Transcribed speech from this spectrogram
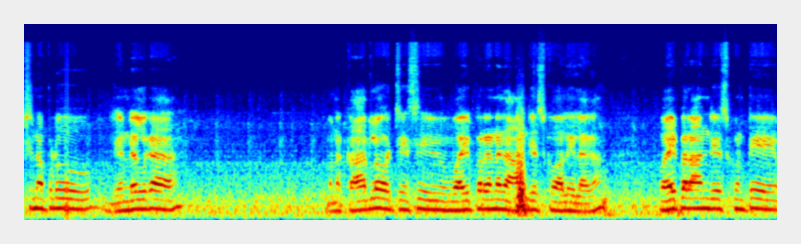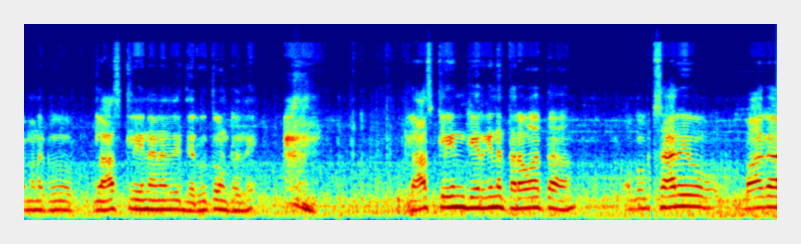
వచ్చినప్పుడు జనరల్గా మన కార్లో వచ్చేసి వైపర్ అనేది ఆన్ చేసుకోవాలి ఇలాగా. వైపర్ ఆన్ చేసుకుంటే మనకు గ్లాస్ క్లీన్ అనేది జరుగుతూ ఉంటుంది. గ్లాస్ క్లీన్ జరిగిన తర్వాత ఒక్కొక్కసారి బాగా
